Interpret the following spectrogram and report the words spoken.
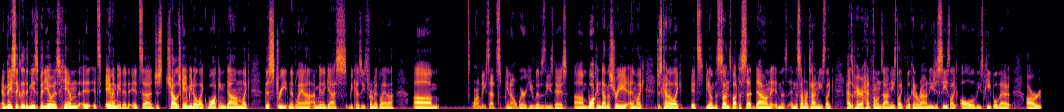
And basically, the music video is him. It's animated. It's uh, just Childish Gambino like walking down like this street in Atlanta. I'm gonna guess because he's from Atlanta. Um, or at least that's you know where he lives these days. Um, walking down the street and like just kind of like it's you know the sun's about to set down in the in the summertime. And he's like has a pair of headphones on. He's like looking around. And he just sees like all of these people that are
